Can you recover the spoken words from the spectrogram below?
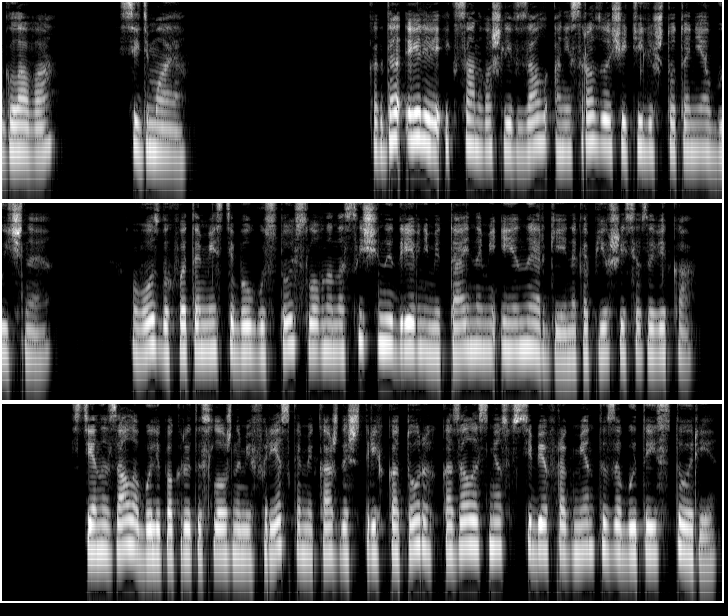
Глава седьмая Когда Элия и Ксан вошли в зал, они сразу ощутили что-то необычное. Воздух в этом месте был густой, словно насыщенный древними тайнами и энергией, накопившейся за века. Стены зала были покрыты сложными фресками, каждый штрих которых, казалось, нес в себе фрагменты забытой истории.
